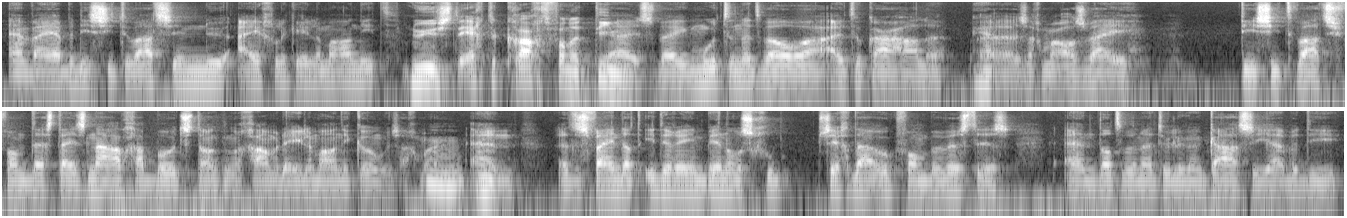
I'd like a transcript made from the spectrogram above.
en wij hebben die situatie nu eigenlijk helemaal niet. Nu is het echt de kracht van het team. Juist, wij moeten het wel eh, uit elkaar halen. Ja. Eh, zeg maar, als wij die situatie van destijds na gaan bootsen, dan gaan we er helemaal niet komen, zeg maar. Mhm. En het is fijn dat iedereen binnen ons groep zich daar ook van bewust is. En dat we natuurlijk een Kasi hebben die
